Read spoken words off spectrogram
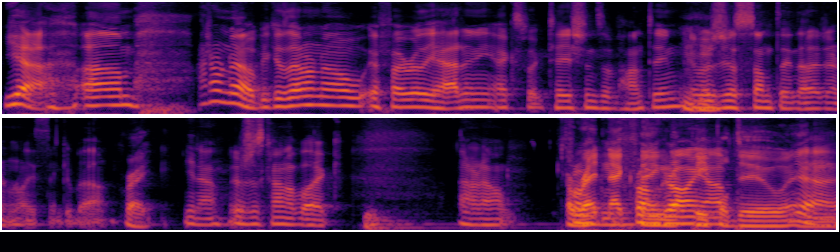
Yeah. Um, I don't know because I don't know if I really had any expectations of hunting. It was Mm-hmm. just something that I didn't really think about. Right. You know, it was just kind of like, I don't know, A redneck thing that people do. And, Yeah,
